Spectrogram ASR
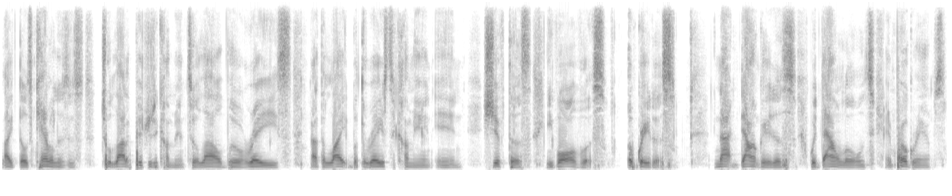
Like those camera lenses to allow the picture to come in to allow the rays not the light but the rays to come in and shift us evolve us upgrade us not downgrade us with downloads and programs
